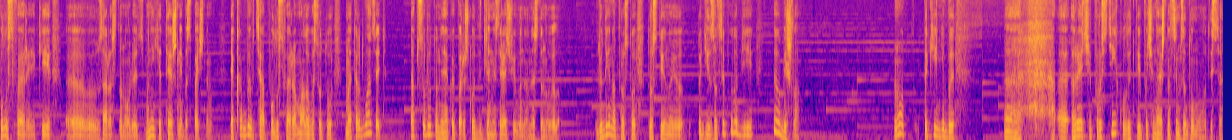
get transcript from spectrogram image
Полусфери, які е, зараз встановлюються, вони є теж небезпечними. Якби ця полусфера мала висоту метр двадцять, абсолютно ніякої перешкоди для незрячої вона не становила. Людина просто тростиною тоді зацепила б її і обійшла. Ну, такі ніби е, е, речі прості, коли ти починаєш над цим задумуватися.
